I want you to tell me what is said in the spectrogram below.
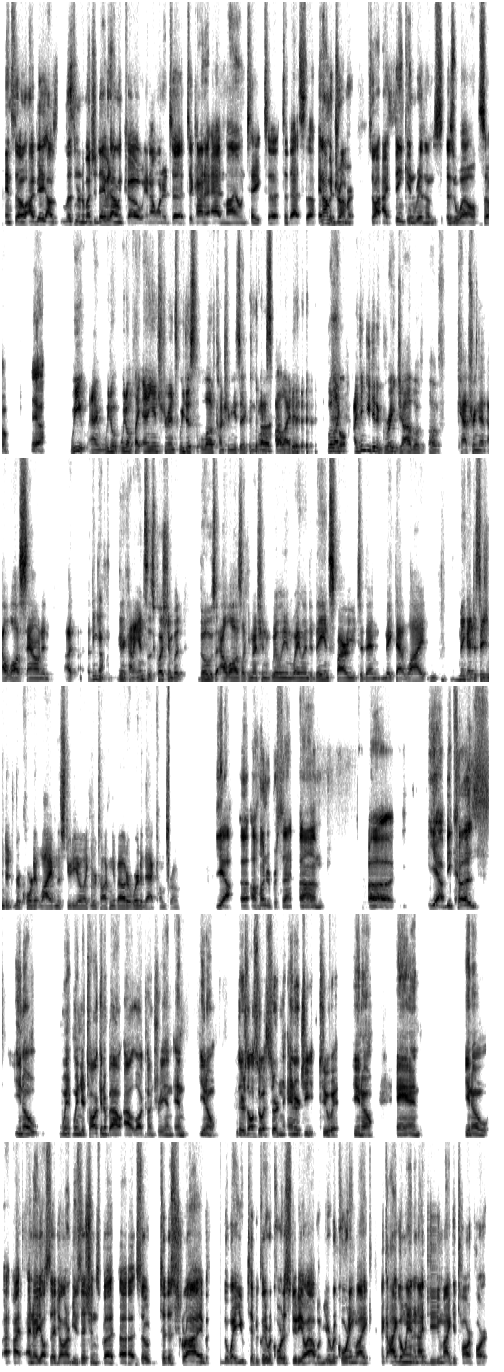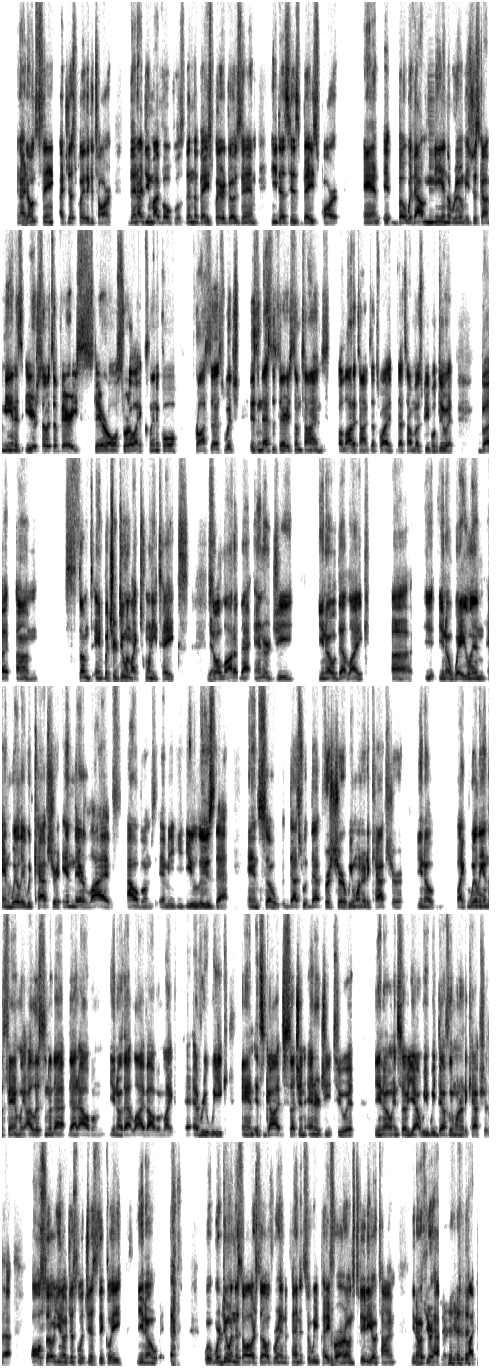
And so I I was listening to a bunch of David Allan Coe, and I wanted to to kind of add my own take to to that stuff. And I'm a drummer, so I, I think in rhythms as well. So yeah, we and we don't we don't play any instruments. We just love country music and want to spotlight it. Well, like Cool. I think you did a great job of of capturing that outlaw sound, and I I think you're going to kind of answer this question, but those outlaws, like you mentioned, Willie and Waylon, did they inspire you to then make that live, make that decision to record it live in the studio, like you were talking about, or where did that come from? yeah, a hundred percent. Um, uh, yeah, because you know when when you're talking about outlaw country and and you know there's also a certain energy to it, you know, and you know I, I know y'all said y'all aren't musicians, but uh, so to describe the way you typically record a studio album, you're recording like like I go in and I do my guitar part and I don't sing, I just play the guitar. Then I do my vocals. Then the bass player goes in, he does his bass part. And it, but without me in the room, he's just got me in his ear. So it's a very sterile, sort of like clinical process, which is necessary sometimes, a lot of times. That's why that's how most people do it. But um some and but you're doing like 20 takes. So a lot of that energy, you know, that like uh you, you know, Waylon and Willie would capture in their live albums. I mean, you, you lose that. And so that's what that for sure. We wanted to capture, you know, like Willie and the Family. I listen to that that album, you know, that live album like every week, and it's got such an energy to it, you know. And so yeah, we we definitely wanted to capture that. Also, you know, just logistically, you know, we're we're doing this all ourselves. We're independent, so we pay for our own studio time. You know, if you're having like,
